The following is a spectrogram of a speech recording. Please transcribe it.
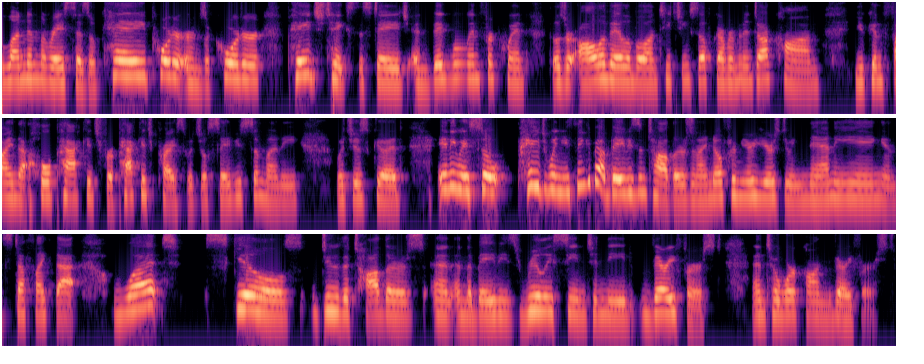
London LaRae says okay. Porter earns a quarter. Paige takes the stage, and Big Win for Quinn. Those are all available on teachingselfgovernment.com. You can find that whole package for a package price, which will save you some money, which is good. Anyway, so Paige, when you think about babies and toddlers, and I know from your years doing nannying and stuff like that, what skills do the toddlers and, and the babies really seem to need very first and to work on very first?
